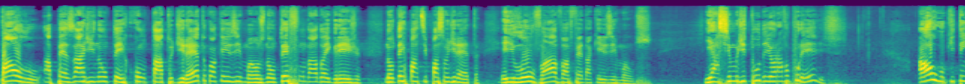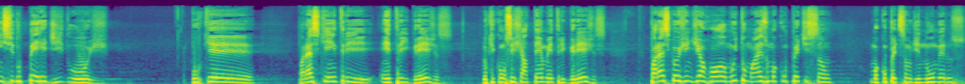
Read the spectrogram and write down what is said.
Paulo, apesar de não ter contato direto com aqueles irmãos, não ter fundado a igreja, não ter participação direta, ele louvava a fé daqueles irmãos. E acima de tudo, ele orava por eles. Algo que tem sido perdido hoje. Porque parece que entre, entre igrejas, no que consiste a tema entre igrejas, parece que hoje em dia rola muito mais uma competição. Uma competição de números,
